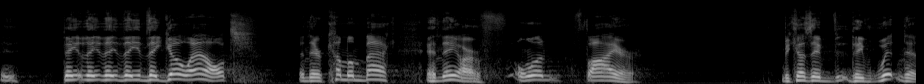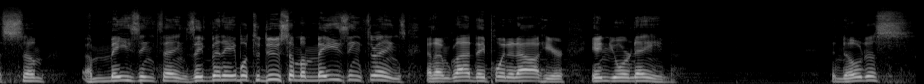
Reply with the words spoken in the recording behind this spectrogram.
They, they, they, they, they go out and they're coming back and they are on fire because they've, they've witnessed some amazing things. They've been able to do some amazing things. And I'm glad they pointed out here in your name. And notice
